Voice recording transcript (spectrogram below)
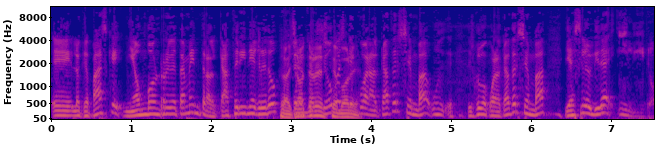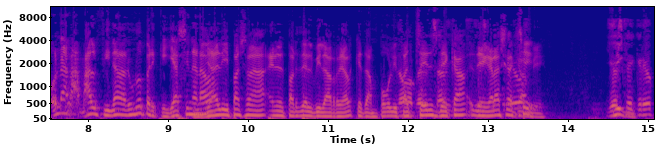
Eh, lo que pasa es que n'hi ha un bon rotllo també entre Alcácer i Negredo, Però però no té el res seu que és que quan Alcácer se'n va, un, eh, disculpa, quan Alcácer se'n va, ja se li oblida i li dona la mà al final a uno perquè ja se n'anava... ja li passa en el partit del Villarreal que tampoc li No, fa gens de, de gràcia Creo- canvi Yo es que creo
